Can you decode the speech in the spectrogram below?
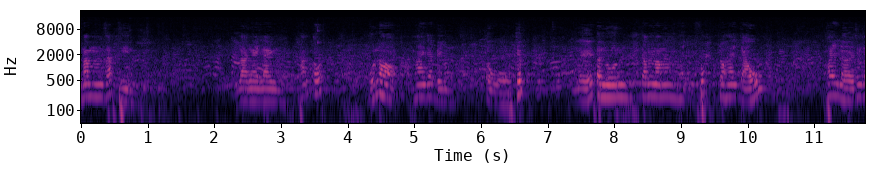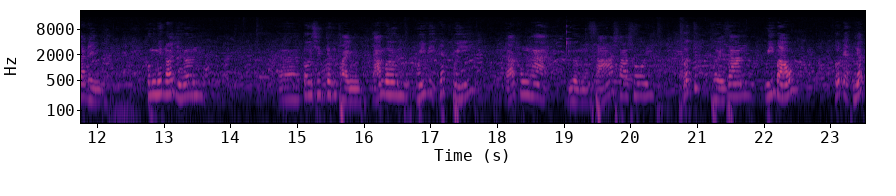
năm Giáp Thìn là ngày lành tháng tốt. Bốn họ hai gia đình tổ chức lễ tân hôn trăm năm hạnh phúc cho hai cháu. Thay lời cho gia đình không biết nói gì hơn. À, tôi xin chân thành cảm ơn quý vị khách quý đã không ngại đường xá xa xôi bất chút thời gian quý báu tốt đẹp nhất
